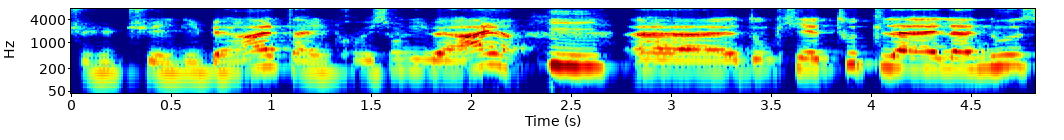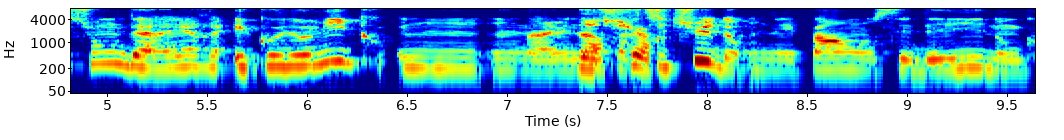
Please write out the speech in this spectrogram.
tu, tu es libéral, tu as une profession libérale. Mm, Euh, donc, il y a toute la, la notion derrière économique. On, on a une Bien sûr. incertitude. On n'est pas en CDI, donc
